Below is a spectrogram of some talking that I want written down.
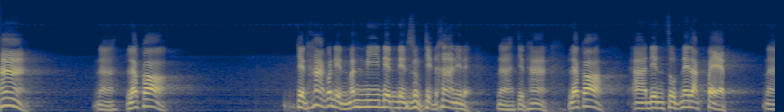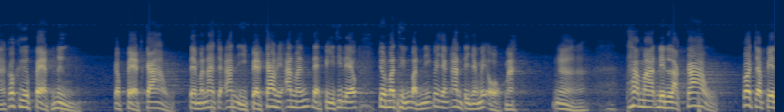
ห้านะแล้วก็เจ็ดห้าก็เด่นมันมีเด่นเด่นสุดเจ็ดห้านี่แหละนะเจ็ดห้าแล้วก็เด่นสุดในหลักแปดนะก็คือแปดหนึ่งกับแปดเก้าแต่มันน่าจะอั้นอีกแปดเก้านี่อั้นมาตั้งแต่ปีที่แล้ว จนมาถึงบัดนี้ก็ยังอั้นแต่ยังไม่ออกนะอ่า ถ้ามาเด่นหลัก 9 ก็จะเป็น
